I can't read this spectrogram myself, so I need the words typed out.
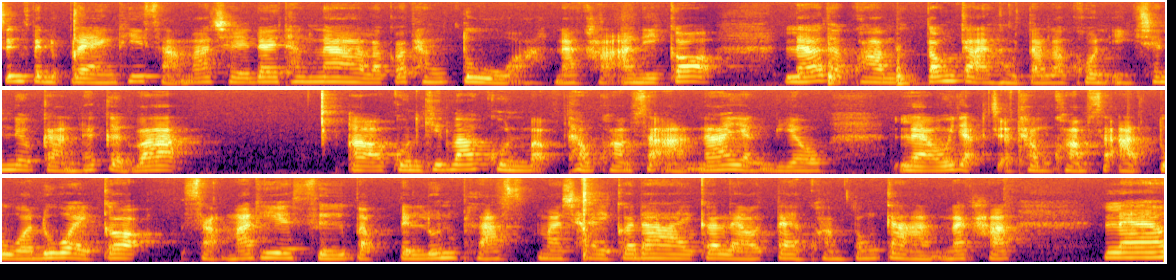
ซึ่งเป็นแปลงที่สามารถใช้ได้ทั้งหน้าแล้วก็ทั้งตัวนะคะ อันนี้ก็แล้วแต่ความต้องการของแต่ละคนอีกเช่นเดียวกัน ถ้าเกิดว่าคุณคิดว่าคุณแบบทำความสะอาดหน้าอย่างเดียว แล้วอยากจะทำความสะอาดตัวด้วย ก็สามารถที่จะซื้อแบบเป็นรุ่น plus มาใช้ก็ได้ก็แล้วแต่ความต้องการนะคะ แล้ว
